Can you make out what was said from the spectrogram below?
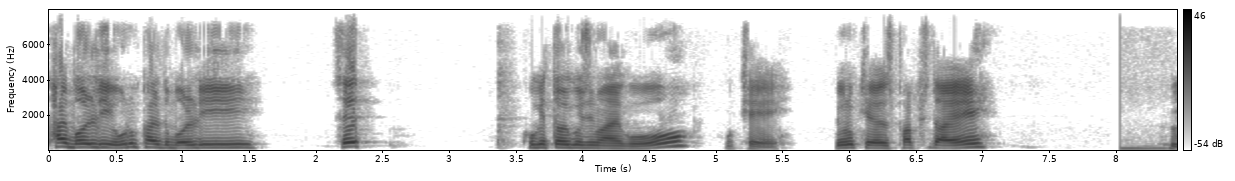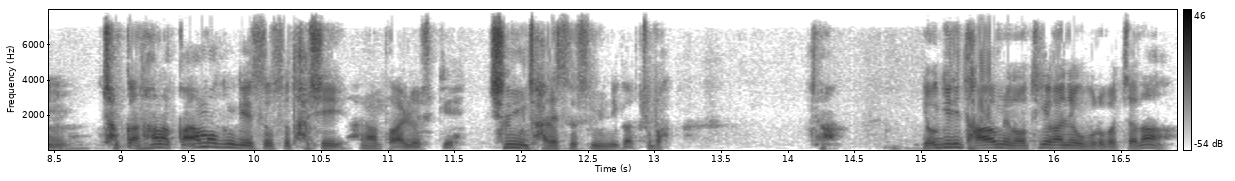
팔 멀리, 오른팔도 멀리. 셋. 고개 떨구지 말고. 오케이. 요렇게 연습합시다. 응. 잠깐 하나 까먹은 게 있어서 다시 하나 더 알려줄게. 질문 잘했어, 수민이가. 줘봐. 자, 여기 닿으면 어떻게 가냐고 물어봤잖아.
